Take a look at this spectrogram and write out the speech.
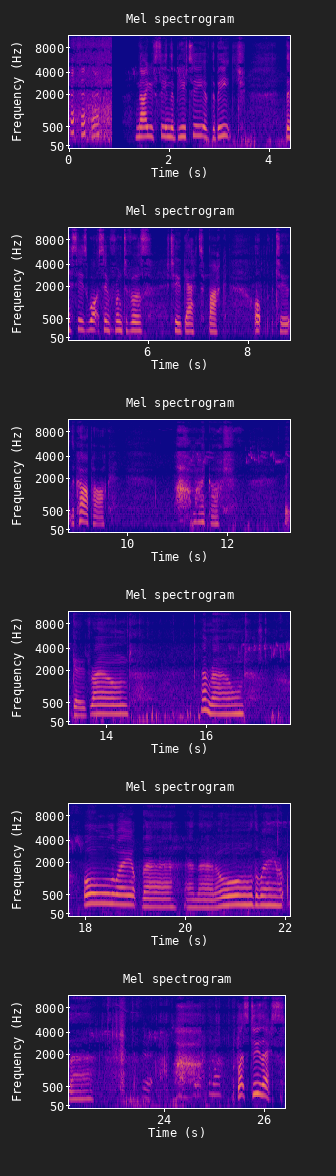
now you've seen the beauty of the beach, this is what's in front of us to get back up to the car park. Oh my gosh. It goes round and round all the way up there and then all the way up there. Let's do it! Come on! Let's do this.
